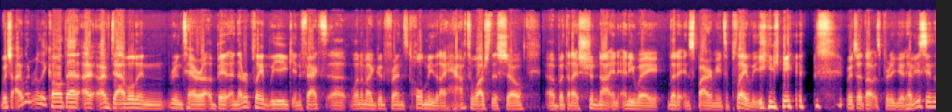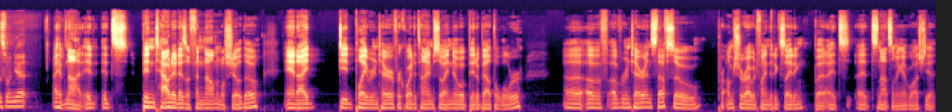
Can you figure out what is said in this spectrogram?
which I wouldn't really call it that. I, have dabbled in Runeterra a bit. I never played League. In fact, uh, one of my good friends told me that I have to watch this show, uh, but that I should not in any way let it inspire me to play League, which I thought was pretty good. Have you seen this one yet? I have not. It, it's been touted as a phenomenal show though, and I did play Runeterra for quite a time, so I know a bit about the lore uh, of of Runeterra and stuff. So I'm sure I would find it exciting, but it's it's not something I've watched yet.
